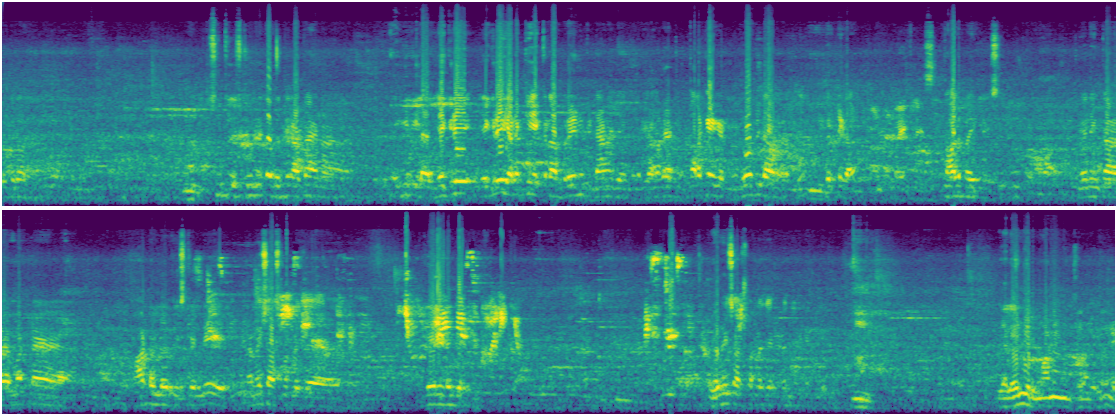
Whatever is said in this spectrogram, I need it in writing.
ముగ్గురు స్కూటీ స్కూటీతో గుద్దినాక ఆయన ఎగిరి ఎగిరి వెనక్కి ఇక్కడ బ్రెయిన్కి డ్యామేజ్ అయింది తలకే రోడ్డు డ్యామేజ్ గట్టిగా. కాలు పైకి వేసి నేను ఇంకా వెంటనే ఆటోలో తీసుకెళ్ళి రమేష్ హాస్పిటల్కి చేరడం జరిగింది. రమేష్ హాస్పిటల్లో చేరడం జరిగింది. మార్నింగ్ నుంచి నేను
